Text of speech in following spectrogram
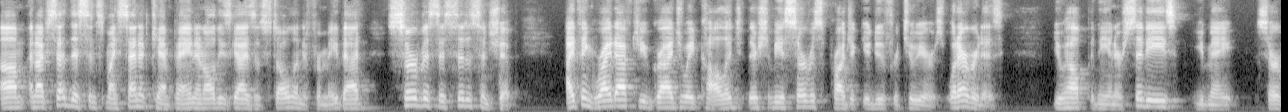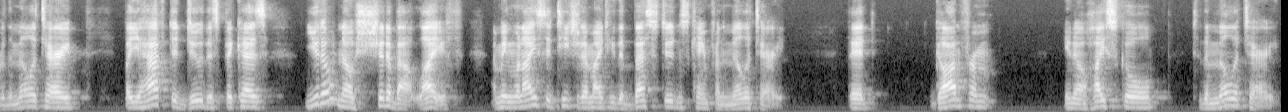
um, and I've said this since my Senate campaign, and all these guys have stolen it from me, that service is citizenship. I think right after you graduate college, there should be a service project you do for two years, whatever it is. You help in the inner cities, you may serve in the military but you have to do this because you don't know shit about life. I mean, when I used to teach at MIT, the best students came from the military. They had gone from, you know, high school to the military.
